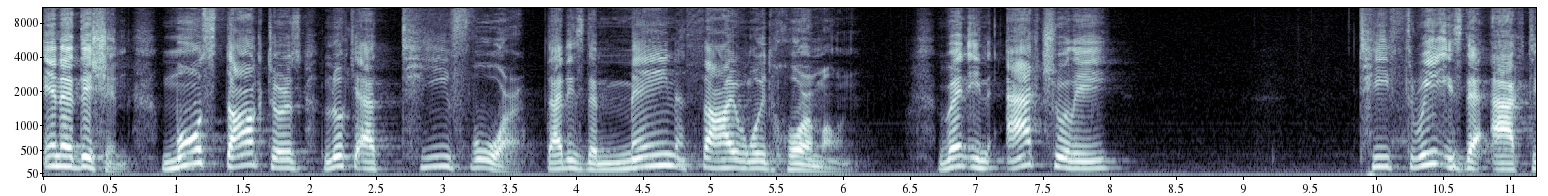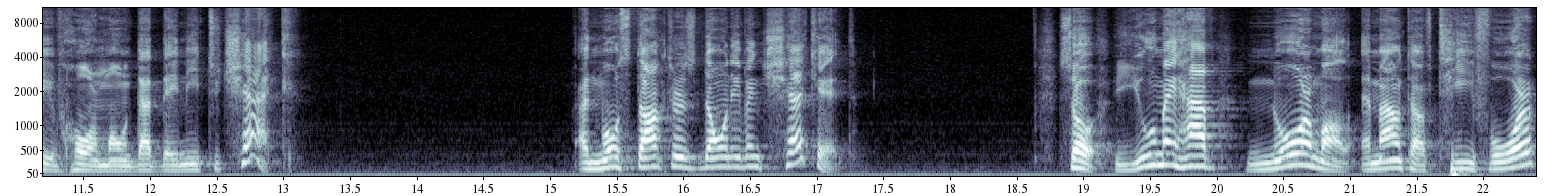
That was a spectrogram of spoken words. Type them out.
In addition, most doctors look at T4, that is the main thyroid hormone, when in actually T3 is the active hormone that they need to check. And most doctors don't even check it. So you may have normal amount of T4,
